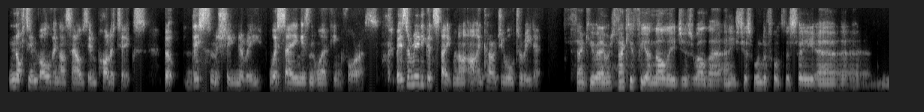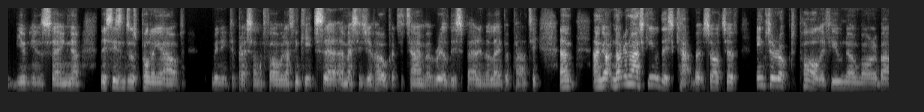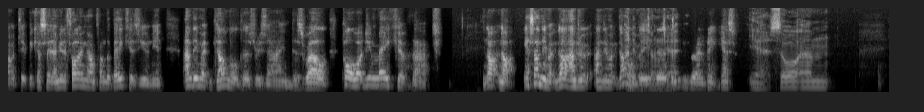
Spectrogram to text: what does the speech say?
not involving ourselves in politics, but this machinery we're saying isn't working for us. But it's a really good statement. I, I encourage you all to read it. Thank you very much. Thank you for your knowledge as well there. And it's just wonderful to see uh, uh, unions saying, no, this isn't us pulling out. We need to press on forward. I think it's uh, a message of hope at a time of real despair in the Labour Party. Um, I'm not going to ask you this, Kat, but sort of interrupt Paul if you know more about it, because I'm going to following on from the Bakers Union. Andy McDonald has resigned as well. Paul, what do you make of that? Not, not yes, Andy McDonald, Andrew, Andy McDonald, Andy McDonald the, the, yeah. the MP. Yes. Yeah. So, um,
